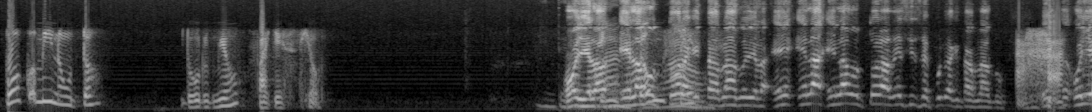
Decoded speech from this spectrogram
pocos minutos durmió, falleció. Oye, es la, es la Entonces- doctora que está hablando, oye, la- es, es la, es la doctora Desi Sepúlveda que está hablando. Eh, oye,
